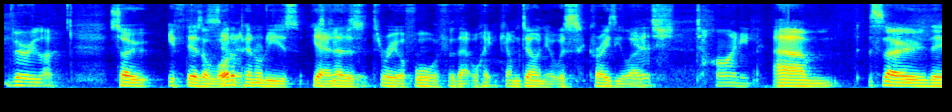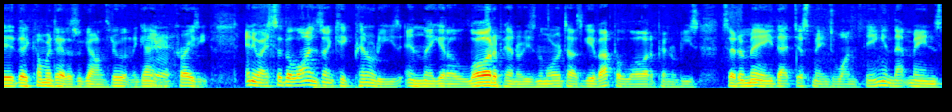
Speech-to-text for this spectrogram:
Very low. So if there's a lot of penalties, yeah, no, there's Seven. three or four for that week. I'm telling you, it was crazy low. Yeah, it's tiny. Um, so the the commentators were going through it in the game, Yeah. crazy. Anyway, so the Lions don't kick penalties, and they get a lot of penalties, and the Waratahs give up a lot of penalties. So to me, that just means one thing, and that means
